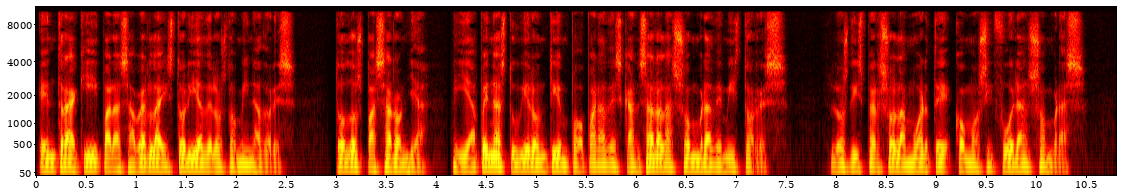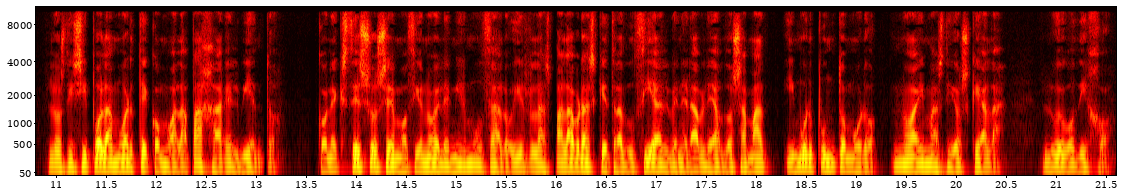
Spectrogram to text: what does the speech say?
Entra aquí para saber la historia de los dominadores. Todos pasaron ya, y apenas tuvieron tiempo para descansar a la sombra de mis torres. Los dispersó la muerte como si fueran sombras. Los disipó la muerte como a la paja el viento. Con exceso se emocionó el emir Muza al oír las palabras que traducía el venerable Abdosamad, y mur. Muro, no hay más Dios que Alá. Luego dijo,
